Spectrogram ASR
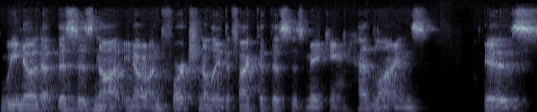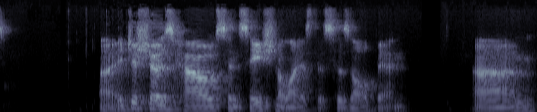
We know that this is not. You know, unfortunately, the fact that this is making headlines is. Uh, it just shows how sensationalized this has all been. Um,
